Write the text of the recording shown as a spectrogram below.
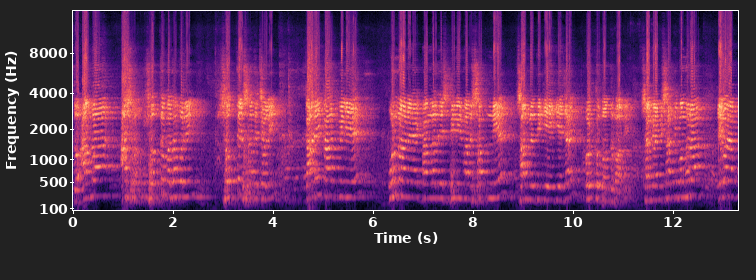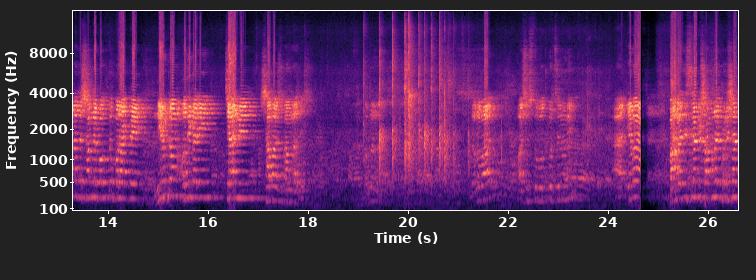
তো আমরা আসুন, সত্য কথা বলি, সত্যের সাথে চলি। কাঁধে কাঁধ মিলিয়ে উন্নয়নের এক বাংলাদেশ বিনির্মাণের স্বপ্ন নিয়ে সামনের দিকে এগিয়ে যায় ঐক্যবদ্ধ ভাবে সংগ্রামী সাথী বন্ধুরা, এবার আপনাদের সামনে বক্তব্য রাখবে নিউটন অধিকারী চেয়ারম্যান সাবাস বাংলাদেশ। ধন্যবাদ। অসুস্থ বোধ করছেন উনি। এবার বাংলাদেশ ইসলামী সমন্বয় পরিষদ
